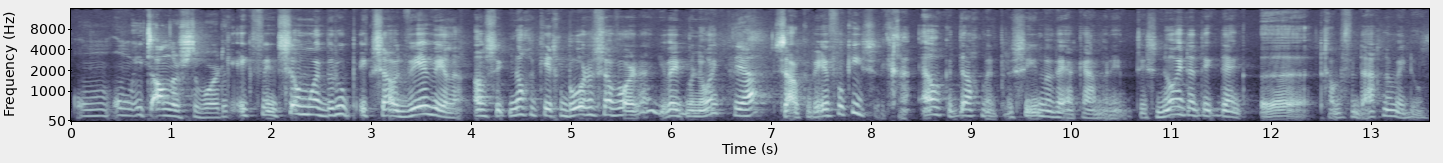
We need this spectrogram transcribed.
om, om iets anders te worden. Ik vind het zo'n mooi beroep. Ik zou het weer willen. Als ik nog een keer geboren zou worden, je weet maar nooit, Ja? zou ik er weer voor kiezen. Ik ga elke dag met plezier mijn werkkamer in. Het is nooit dat ik denk, eh, dat gaan we vandaag nou mee doen.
